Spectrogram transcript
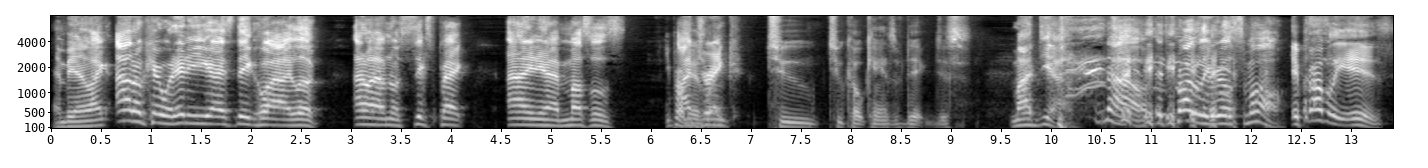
and being like, I don't care what any of you guys think how I look. I don't have no six pack. I don't even have muscles. He I has, drink. like, two two coke cans of dick. Just My yeah. No, it's probably real small. it probably is.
